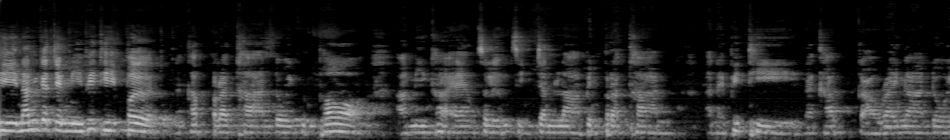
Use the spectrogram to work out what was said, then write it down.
ทีนั้นก็จะมีพิธีเปิดนะครับ ประธานโดยคุณพ่ออามีคาแอมเสลิมสินจันลาเป็นประธานในพิธีนะครับ กล่าวรายงานโดย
